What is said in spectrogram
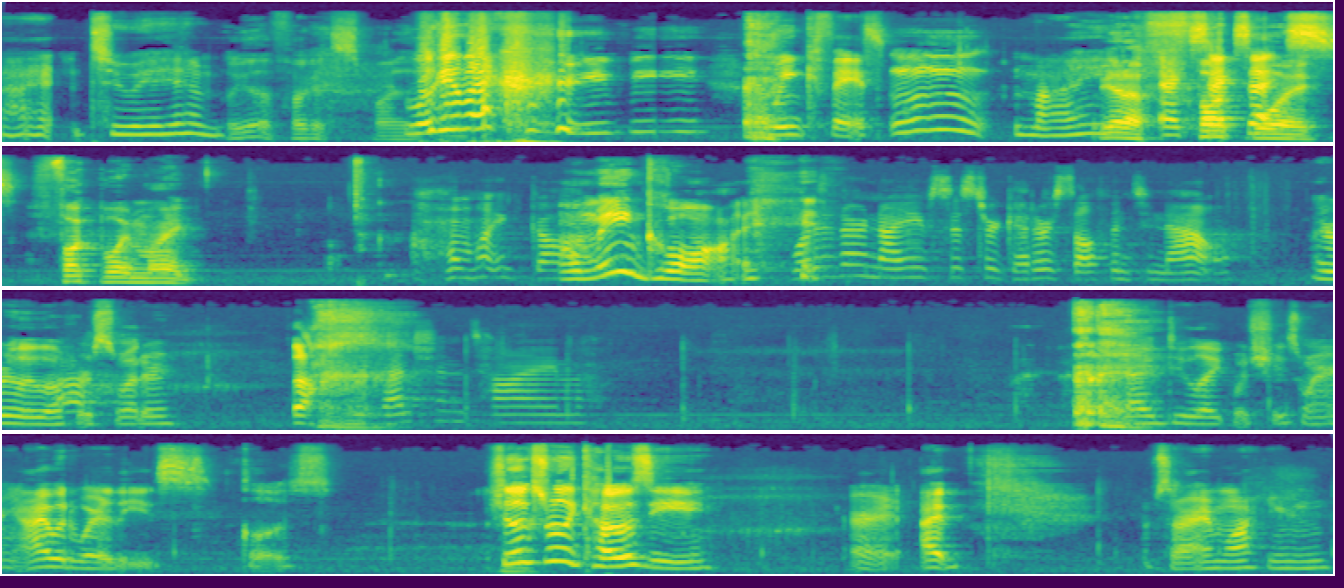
at nine, 2 a.m. Look at that fucking smile. Look at that creepy wink face. Mm, my We got a XXX. fuckboy. Fuckboy Mike. Oh my god. Oh my god. What did our naive sister get herself into now? I really love her sweater. Ugh. Prevention time. I do like what she's wearing. I would wear these clothes. She looks really cozy. All right, I. I'm sorry. I'm walking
